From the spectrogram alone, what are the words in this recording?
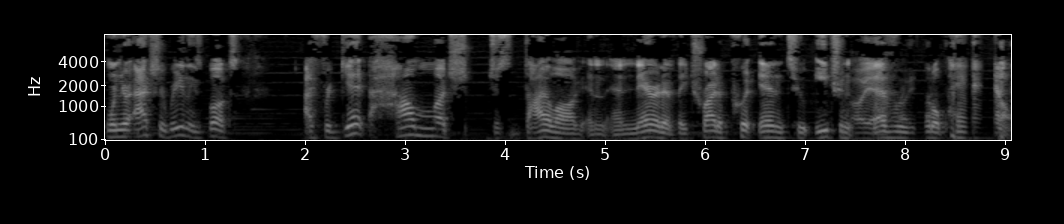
when you're actually reading these books, I forget how much just dialogue and, and narrative they try to put into each and Oh, yeah. every little panel.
